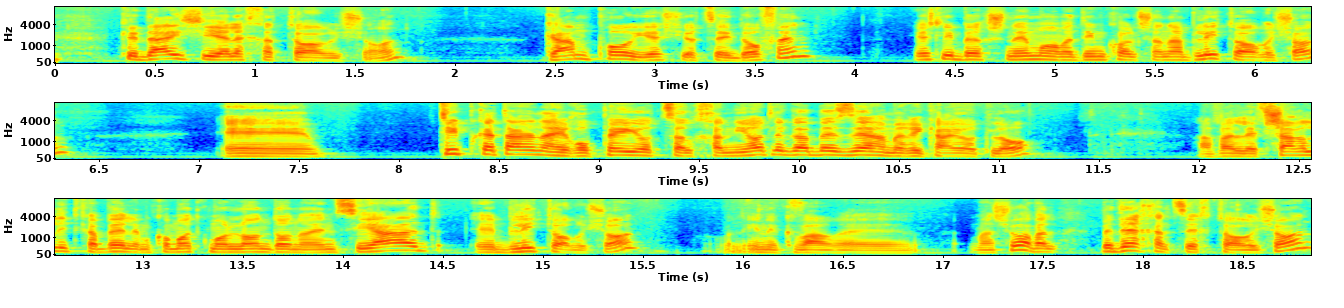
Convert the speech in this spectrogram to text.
כדאי שיהיה לך תואר ראשון. גם פה יש יוצאי דופן, יש לי בערך שני מועמדים כל שנה בלי תואר ראשון. טיפ קטן, האירופאיות צלחניות לגבי זה, האמריקאיות לא. אבל אפשר להתקבל למקומות כמו לונדון או אה, בלי תואר ראשון, אבל הנה כבר משהו, אבל בדרך כלל צריך תואר ראשון.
